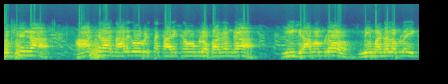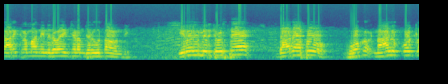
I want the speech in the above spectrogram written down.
ముఖ్యంగా ఆసరా నాలుగవ విడత కార్యక్రమంలో భాగంగా ఈ గ్రామంలో మీ మండలంలో ఈ కార్యక్రమాన్ని నిర్వహించడం జరుగుతూ ఉంది. ఈరోజు మీరు చూస్తే దాదాపు ఒక నాలుగు కోట్ల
